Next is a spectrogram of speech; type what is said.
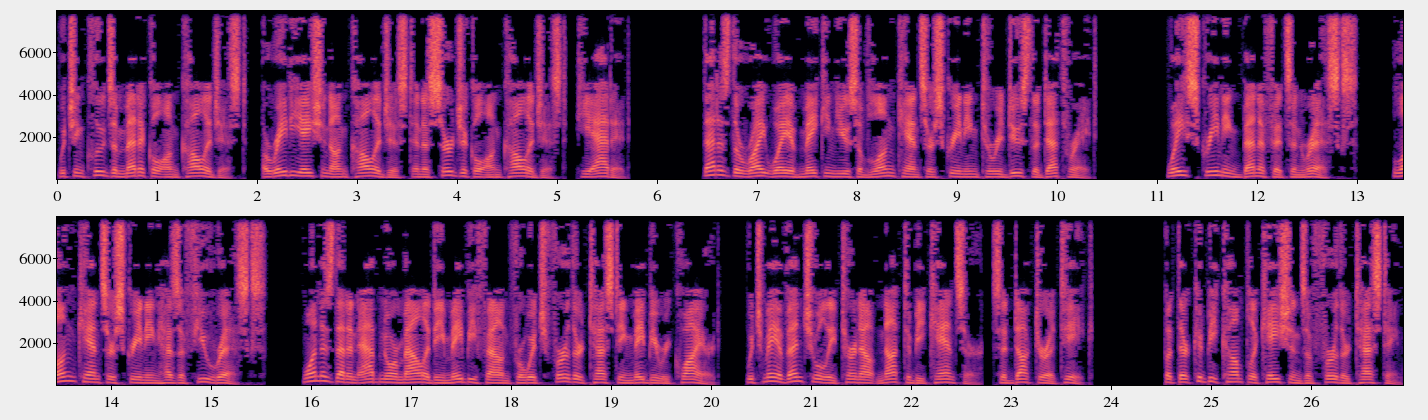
which includes a medical oncologist, a radiation oncologist and a surgical oncologist, he added. That is the right way of making use of lung cancer screening to reduce the death rate. Weigh screening benefits and risks. Lung cancer screening has a few risks. One is that an abnormality may be found for which further testing may be required, which may eventually turn out not to be cancer, said Dr. Atiq. But there could be complications of further testing.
